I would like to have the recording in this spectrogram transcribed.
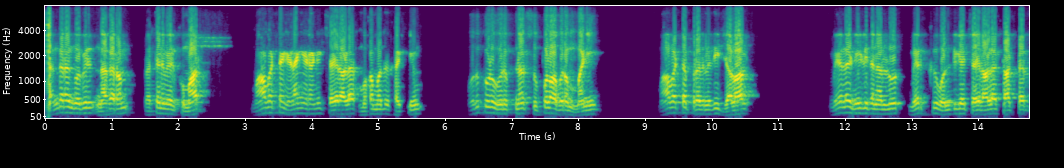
சங்கரங்கோவில் நகரம் ரத்தினவேல்குமார் மாவட்ட இளைஞரணி செயலாளர் முகமது ஹக்கீம் பொதுக்குழு உறுப்பினர் சுப்புலாபுரம் மணி மாவட்ட பிரதிநிதி ஜலால் மேல நீலிதநல்லூர் மேற்கு ஒன்றிய செயலாளர் டாக்டர்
